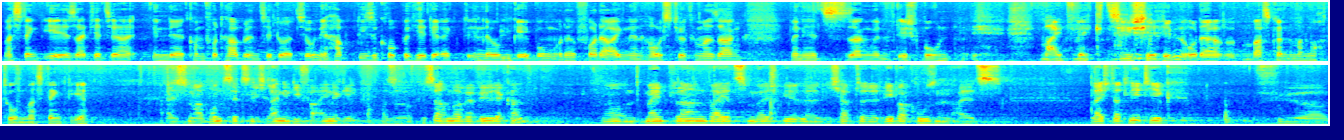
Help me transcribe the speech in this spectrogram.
Was denkt ihr? Ihr seid jetzt ja in der komfortablen Situation. Ihr habt diese Gruppe hier direkt in der Umgebung oder vor der eigenen Haustür, kann man sagen. Wenn ihr jetzt sagen würdet, ich wohne weit weg, ziehe ich hier hin oder was könnte man noch tun? Was denkt ihr? Also mal grundsätzlich rein in die Vereine gehen. Also ich sage mal, wer will, der kann. Ja, und mein Plan war jetzt zum Beispiel, äh, ich hatte Leverkusen als Leichtathletik für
